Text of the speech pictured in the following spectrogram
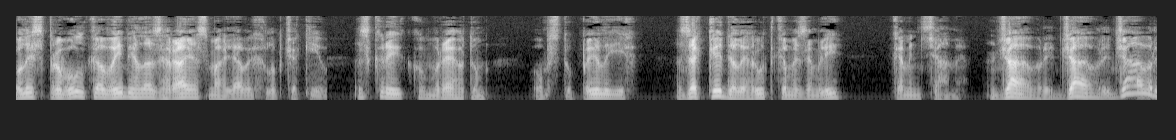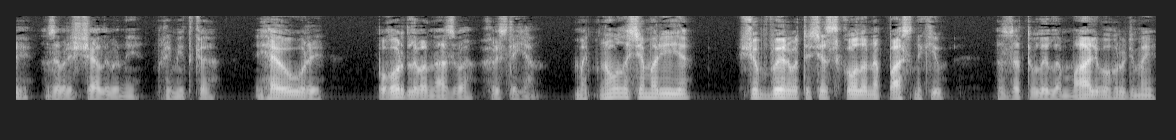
коли з провулка вибігла зграя смаглявих хлопчаків. З криком, реготом обступили їх, закидали грудками землі камінцями. Джаври, джаври, джаври. заврещали вони. Примітка. Геури погордлива назва християн. Метнулася Марія, щоб вирватися з кола напасників, затулила мальву грудьми,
